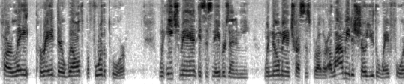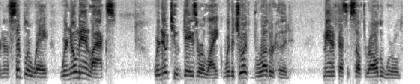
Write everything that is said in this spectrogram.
parade their wealth before the poor, when each man is his neighbor's enemy, when no man trusts his brother. Allow me to show you the way forward in a simpler way, where no man lacks, where no two days are alike, where the joy of brotherhood manifests itself through all the world.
